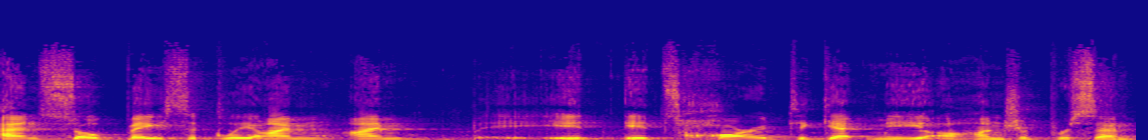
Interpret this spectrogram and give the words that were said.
And so basically, I'm, I'm, it, it's hard to get me 100%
